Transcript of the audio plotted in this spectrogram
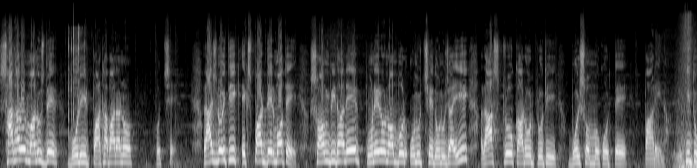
সাধারণ মানুষদের বলির পাঠা বানানো হচ্ছে? রাজনৈতিক এক্সপার্টদের মতে, সংবিধানের পনেরো নম্বর অনুচ্ছেদ অনুযায়ী রাষ্ট্র কারোর প্রতি বৈষম্য করতে পারে না। কিন্তু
